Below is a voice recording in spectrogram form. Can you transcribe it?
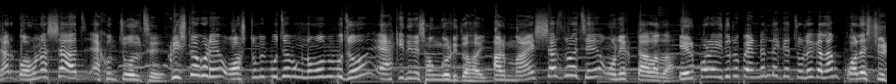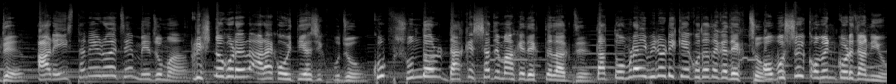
যার গহনার সাজ এখন চলছে। কৃষ্ণগড়ে অষ্টমী পুজো এবং নবমী পুজো একই দিনে সংগঠিত হয়। আর মায়ের সাজ রয়েছে অনেকটা আলাদা। এরপরে এই দুটো প্যান্ডেল থেকে চলে গেলাম কলেজ স্ট্রিটে। আর এই স্থানেই রয়েছে মেজমা কৃষ্ণগড়ের আর এক ঐতিহাসিক পুজো। খুব সুন্দর ডাকের সাথে মাকে দেখতে লাগছে। তা তোমরা এই ভিডিওটি কে কোথা থেকে দেখছ? অবশ্যই কমেন্ট করে জানিও।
